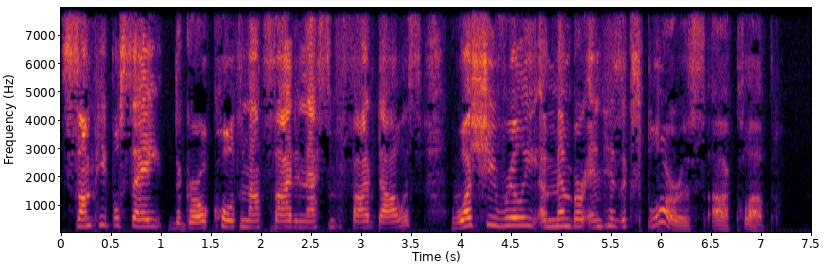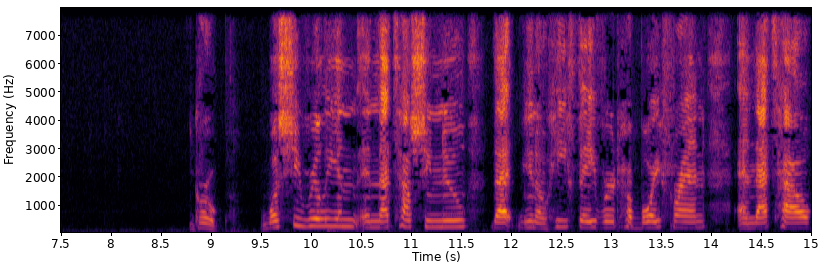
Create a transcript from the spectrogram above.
Some people say the girl called him outside and asked him for five dollars. Was she really a member in his explorers uh, club group? Was she really in? And that's how she knew that you know he favored her boyfriend, and that's how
